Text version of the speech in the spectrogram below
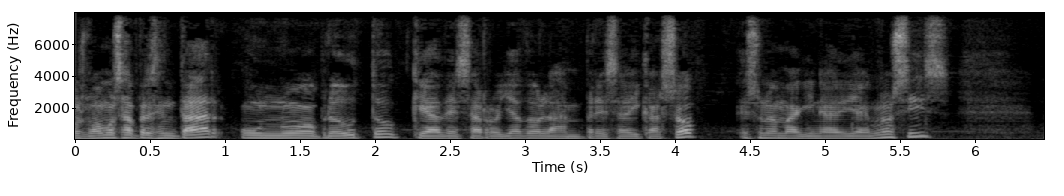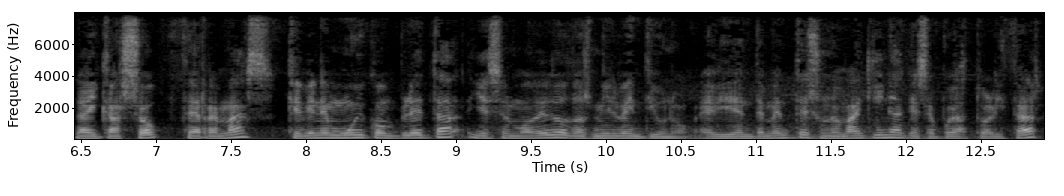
Os vamos a presentar un nuevo producto que ha desarrollado la empresa iCarshop. Es una máquina de diagnosis, la iCarshop CR que viene muy completa y es el modelo 2021. Evidentemente es una máquina que se puede actualizar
